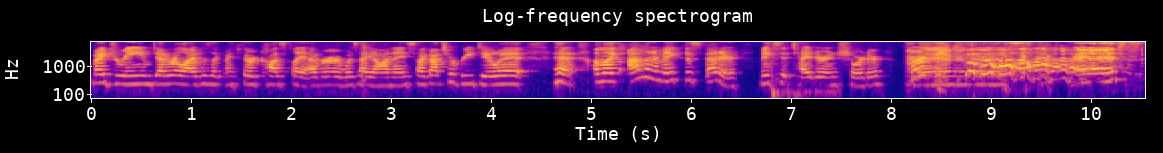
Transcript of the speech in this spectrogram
my dream. Dead or Alive was like my third cosplay ever. Was Ayane, so I got to redo it. I'm like, I'm gonna make this better. Makes it tighter and shorter. Perfect. Yes.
